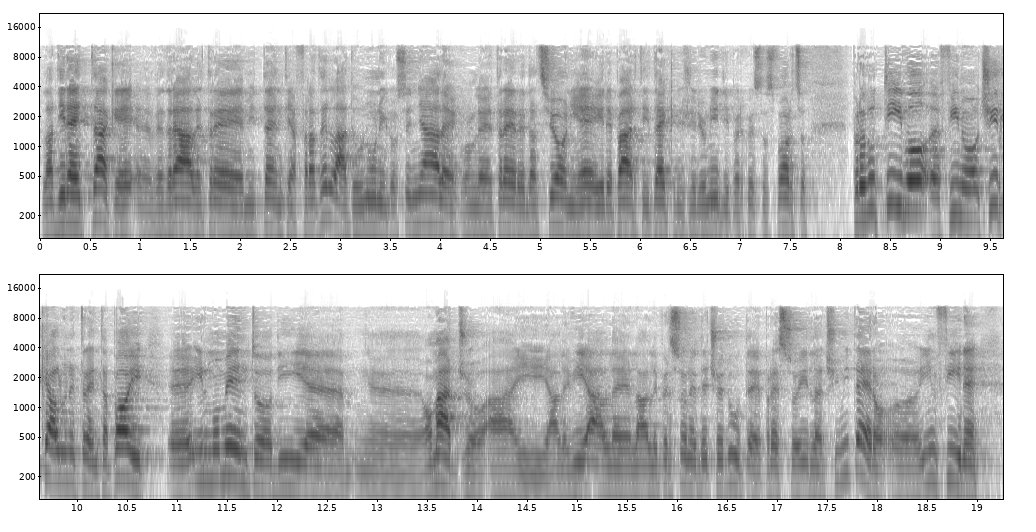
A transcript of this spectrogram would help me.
la diretta che eh, vedrà le tre emittenti affratellate, un unico segnale con le tre redazioni e i reparti tecnici riuniti per questo sforzo produttivo eh, fino circa all'1.30, poi eh, il momento di eh, eh omaggio ai, alle, alle, alle, persone decedute presso il cimitero, eh, infine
